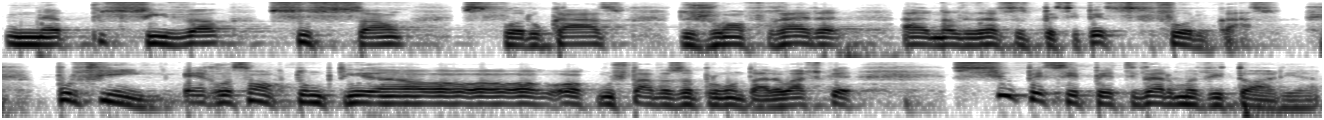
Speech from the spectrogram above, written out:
na possível sucessão, se for o caso, de João Ferreira na liderança do PCP, se for o caso. Por fim, em relação ao que, tu me, tinha, ao, ao, ao que me estavas a perguntar, eu acho que se o PCP tiver uma vitória,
